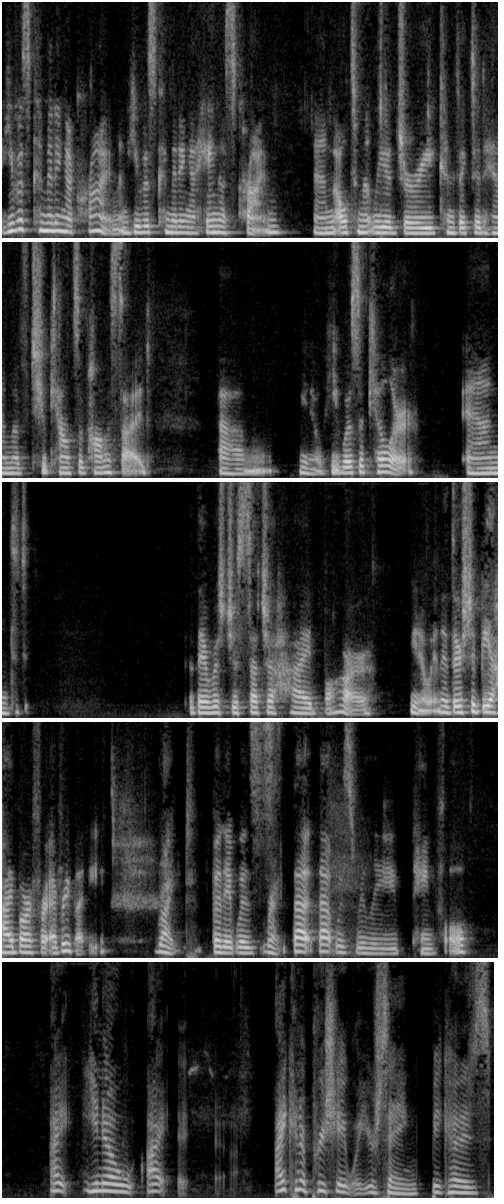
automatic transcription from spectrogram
he was committing a crime and he was committing a heinous crime. And ultimately, a jury convicted him of two counts of homicide. Um, you know, he was a killer. And there was just such a high bar, you know, and there should be a high bar for everybody. Right. But it was right. that that was really painful. I you know, I I can appreciate what you're saying because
